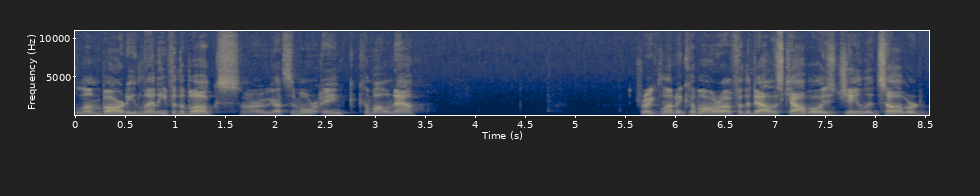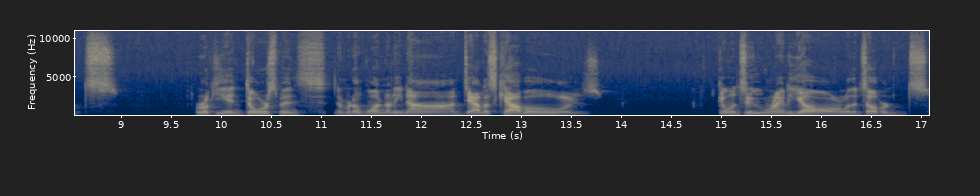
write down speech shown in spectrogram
Lombardi, Lenny for the Bucks. All right, we got some more ink. Come on now. Drake London Kamara for the Dallas Cowboys. Jalen Tolberts. Rookie endorsements, number to 199, Dallas Cowboys. Going to Randy R with the Tolberts.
